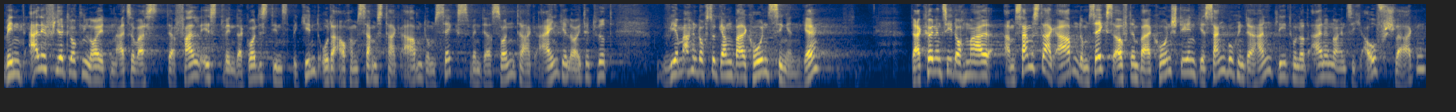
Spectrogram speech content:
wenn alle vier Glocken läuten, also was der Fall ist, wenn der Gottesdienst beginnt oder auch am Samstagabend um sechs, wenn der Sonntag eingeläutet wird, wir machen doch so gern Balkonsingen, gell? Da können Sie doch mal am Samstagabend um sechs auf dem Balkon stehen, Gesangbuch in der Hand, Lied 191 aufschlagen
